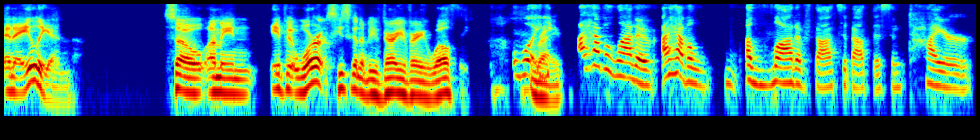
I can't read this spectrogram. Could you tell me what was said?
an alien. So, I mean, if it works, he's going to be very, very wealthy. Well, right I have a lot of I have a a lot of thoughts about this entire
